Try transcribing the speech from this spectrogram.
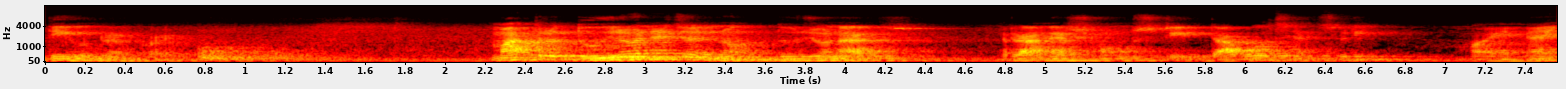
দ্বিগুণ রান করে। মাত্র দুই রানের জন্য দুজনার রানের সমষ্টি ডাবল সেঞ্চুরি হয় নাই।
